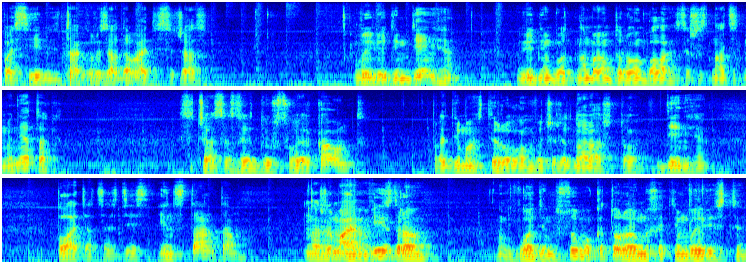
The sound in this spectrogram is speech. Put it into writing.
пассиве. Так, друзья, давайте сейчас выведем деньги. Видим вот на моем торговом балансе 16 монеток. Сейчас я зайду в свой аккаунт, продемонстрирую вам в очередной раз, что деньги платятся здесь инстантом. Нажимаем Withdraw, вводим сумму, которую мы хотим вывести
